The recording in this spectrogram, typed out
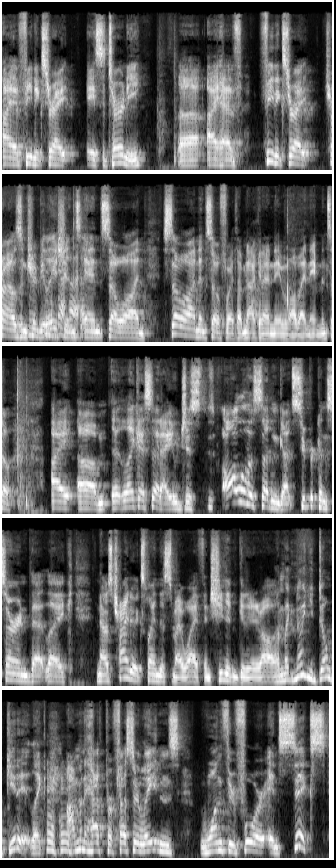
I have Phoenix Wright, Ace Attorney. Uh, I have Phoenix Wright, Trials and Tribulations, and so on, so on and so forth. I'm not going to name them all by name. And so I, um, like I said, I just all of a sudden got super concerned that like, and I was trying to explain this to my wife, and she didn't get it at all. I'm like, no, you don't get it. Like, I'm going to have Professor Layton's one through four and six,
